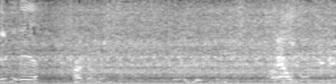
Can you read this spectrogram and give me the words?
นี่พี่เอใช่ใช่แอลยูทีพี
